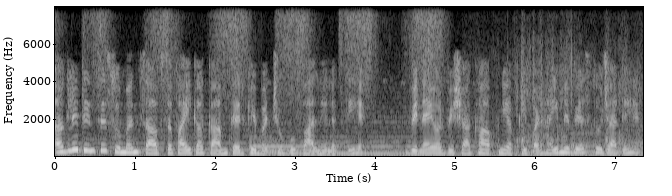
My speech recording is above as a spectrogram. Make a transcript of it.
अगले दिन से सुमन साफ़ सफ़ाई का काम करके बच्चों को पालने लगती है। विनय और विशाखा अपनी अपनी पढ़ाई में व्यस्त हो जाते हैं।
